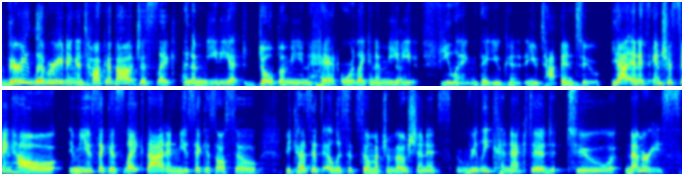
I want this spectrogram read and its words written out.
very liberating and talk about just like an immediate dopamine hit or like an immediate yeah. feeling that you can you tap into yeah and it's interesting how music is like that and music is also because it elicits so much emotion, it's really connected to memories,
